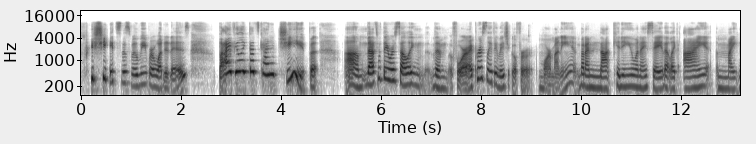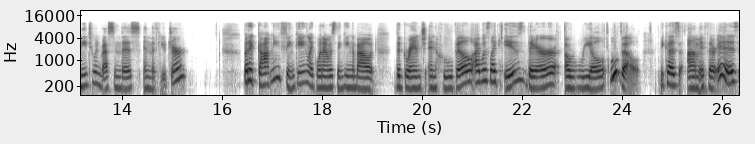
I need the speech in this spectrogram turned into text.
appreciates this movie for what it is. But I feel like that's kind of cheap. Um, that's what they were selling them for. I personally think they should go for more money, but I'm not kidding you when I say that like I might need to invest in this in the future. But it got me thinking, like when I was thinking about the Grinch and Whoville, I was like, is there a real Whoville? Because um, if there is,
